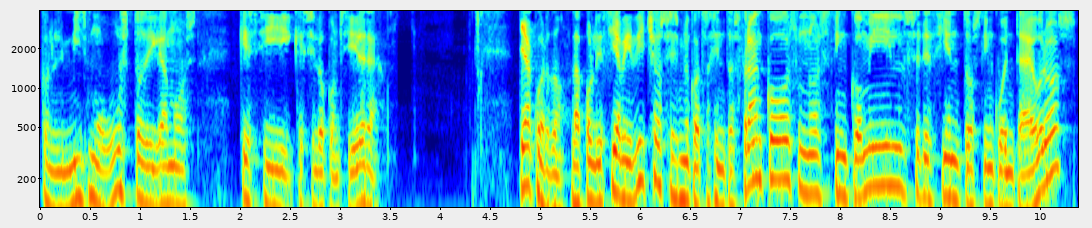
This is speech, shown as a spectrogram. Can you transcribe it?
con el mismo gusto, digamos, que si, que si lo considera. De acuerdo, la policía había dicho 6.400 francos, unos 5.750 euros.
